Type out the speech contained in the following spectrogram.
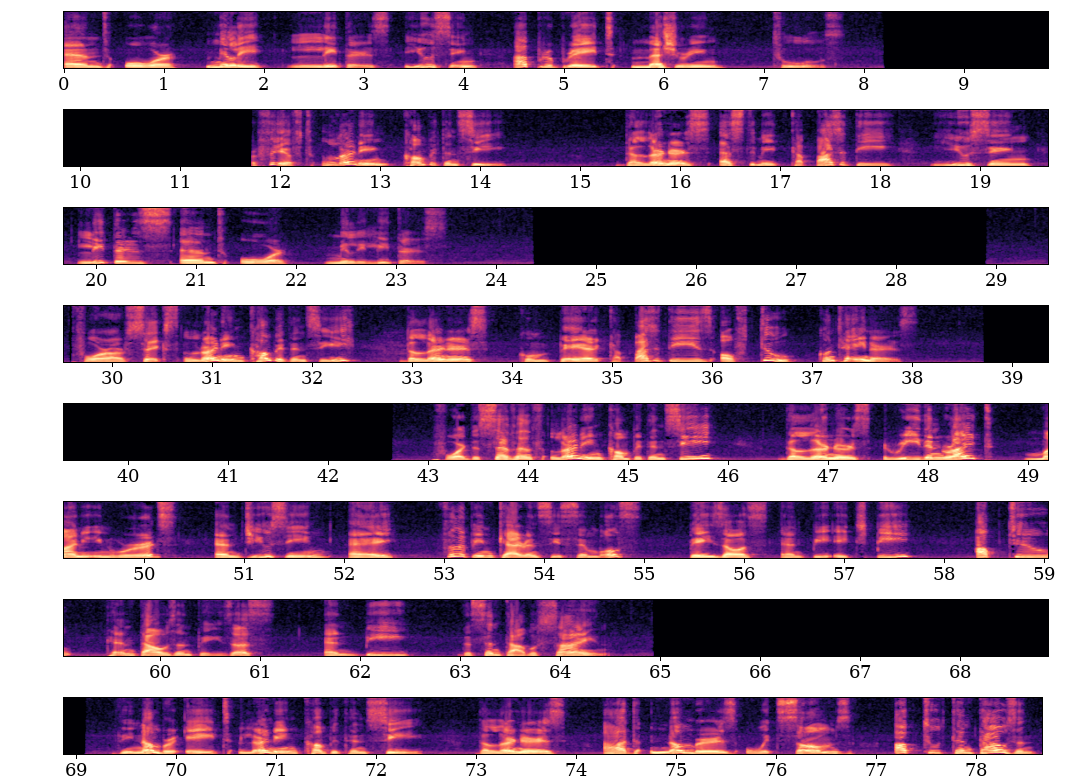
and or milliliters using appropriate measuring tools. Fifth learning competency. The learners estimate capacity using liters and or milliliters. For our sixth learning competency, the learners compare capacities of two containers. For the seventh learning competency, the learners read and write money in words and using A. Philippine currency symbols, pesos and PHP, up to 10,000 pesos, and B. The centavo sign. The number 8 learning competency the learners add numbers with sums up to 10,000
